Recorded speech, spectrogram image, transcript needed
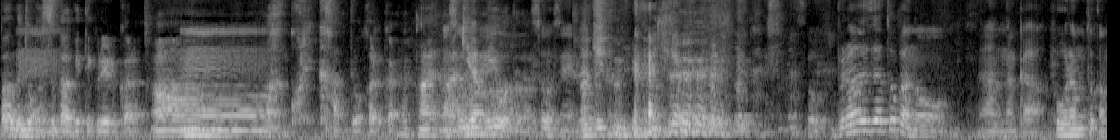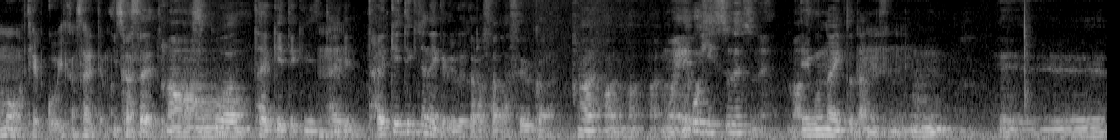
バグとかすぐ上げてくれるから、ああこれかってわかるから。あはいはい。諦めようってなる。そうですね。そうブラウザとかのあのなんかフォーラムとかも結構活かされてます。生かされてるそこは体系的に体系,、うん体系的じゃないけど上から探せるから。はいはいはいはい。もう英語必須ですね、まず。英語ないとダメですね、うん。へえ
